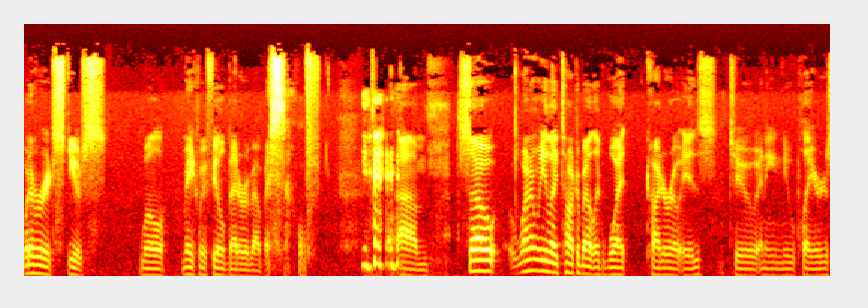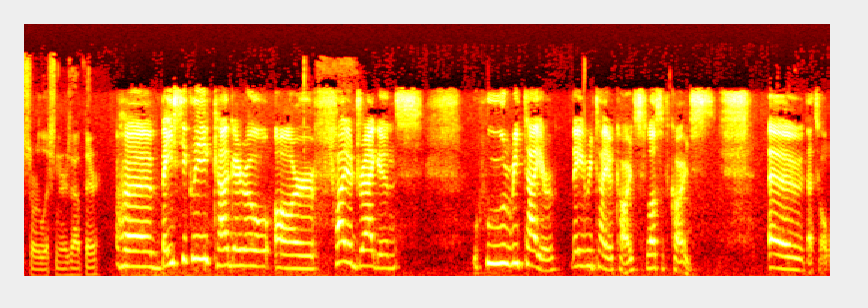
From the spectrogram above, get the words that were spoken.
whatever excuse will make me feel better about myself. um, so why don't we like talk about like what Kagero is to any new players or listeners out there? Uh, basically, Kagero are fire dragons who retire. They retire cards, lots of cards. Uh, that's all.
